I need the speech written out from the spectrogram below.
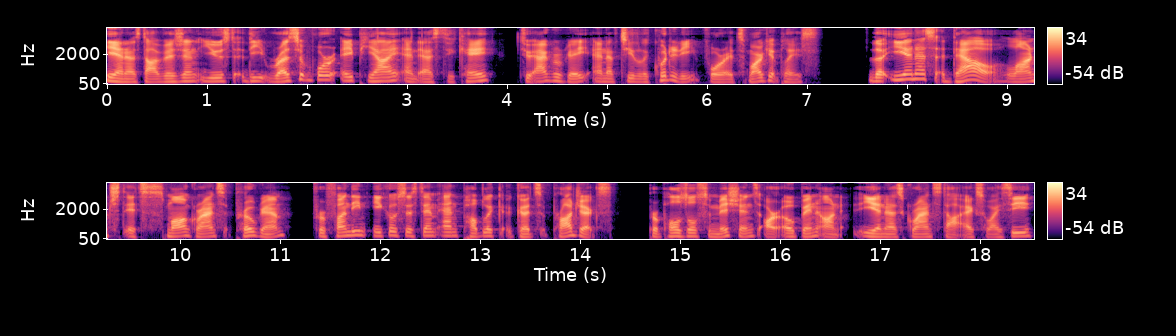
ENS.Vision used the Reservoir API and SDK to aggregate NFT liquidity for its marketplace. The ENS DAO launched its small grants program for funding ecosystem and public goods projects. Proposal submissions are open on ensgrants.xyz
